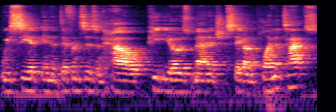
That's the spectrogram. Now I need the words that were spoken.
We see it in the differences in how PEOs manage state unemployment tax.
